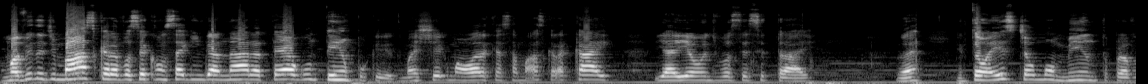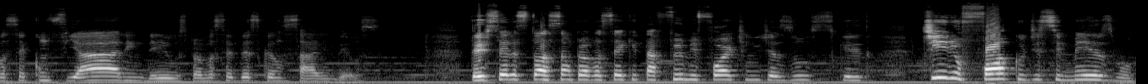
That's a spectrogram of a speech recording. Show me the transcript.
Uma vida de máscara você consegue enganar até algum tempo, querido, mas chega uma hora que essa máscara cai e aí é onde você se trai, né? Então este é o momento para você confiar em Deus, para você descansar em Deus. Terceira situação para você que está firme e forte em Jesus, querido. Tire o foco de si mesmo.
